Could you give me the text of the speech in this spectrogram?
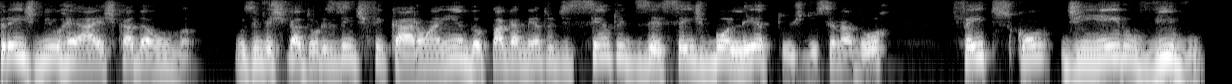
3 mil reais cada uma. Os investigadores identificaram ainda o pagamento de 116 boletos do senador feitos com dinheiro vivo.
